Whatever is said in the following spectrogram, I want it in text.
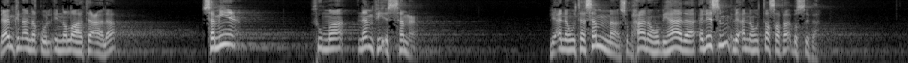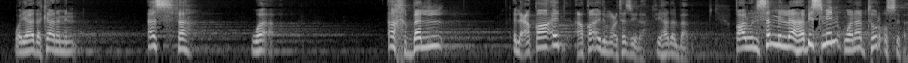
لا يمكن أن نقول إن الله تعالى سميع ثم ننفي السمع لأنه تسمى سبحانه بهذا الاسم لأنه اتصف بالصفة. ولهذا كان من أسفه وأخبل العقائد عقائد المعتزلة في هذا الباب. قالوا نسمي الله باسم ونبتر الصفة.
